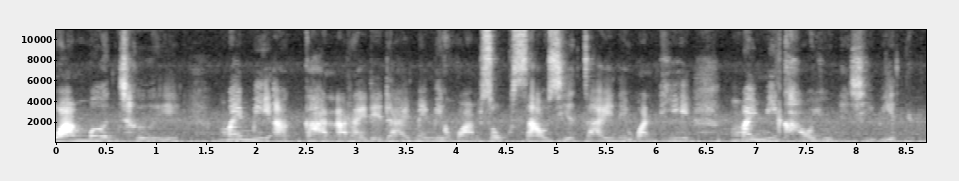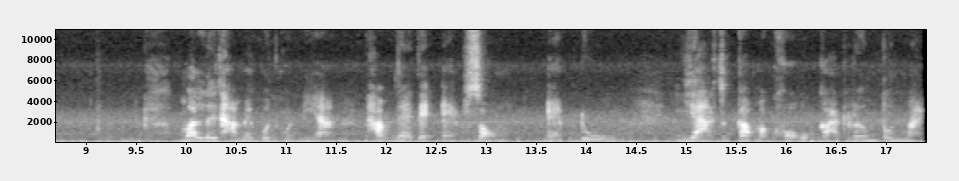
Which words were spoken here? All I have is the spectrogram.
ความเมินเฉย ไม่มีอาการอะไรใด ๆ ไม่มีความโศกเศร้าเสียใจในวันที่ไม่มีเขาอยู่ในชีวิต มันเลยทำให้คนคนนี้ทำได้แต่แอบส่อง แอบดู อยากจะกลับมาขอโอกาสเริ่มต้นใหม่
